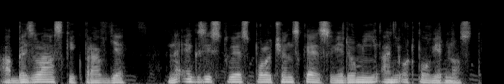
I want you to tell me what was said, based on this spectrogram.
a bez lásky k pravdě neexistuje společenské svědomí ani odpovědnost.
